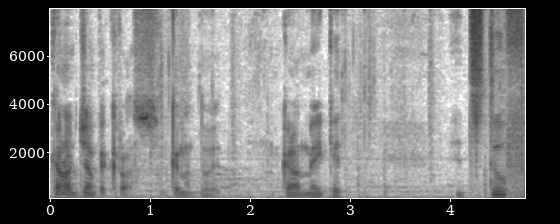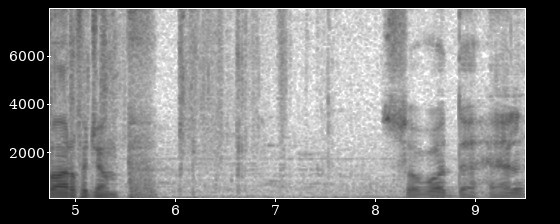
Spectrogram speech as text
cannot jump across. We cannot do it. We cannot make it. It's too far of a jump. So what the hell?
